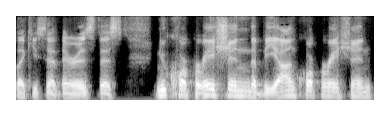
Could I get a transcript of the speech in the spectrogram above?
like you said, there is this new corporation, the Beyond Corporation,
